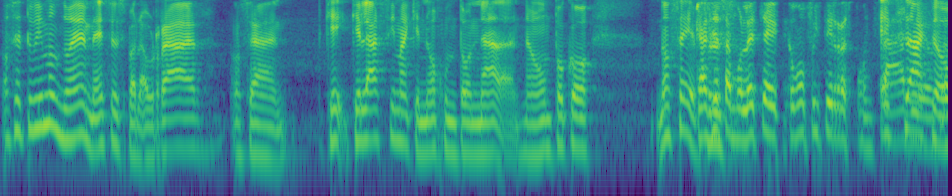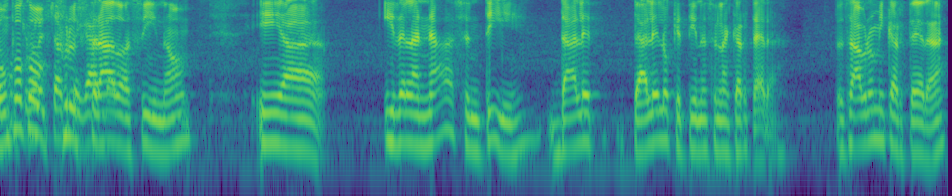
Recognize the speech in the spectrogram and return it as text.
o sea, tuvimos nueve meses para ahorrar, o sea, qué, qué lástima que no juntó nada, ¿no? Un poco, no sé. Casi esta molestia, ¿cómo fuiste irresponsable? Exacto, un poco frustrado así, ¿no? Y, uh, y de la nada sentí, dale, dale lo que tienes en la cartera. Entonces abro mi cartera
